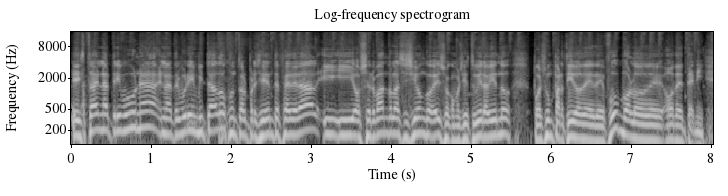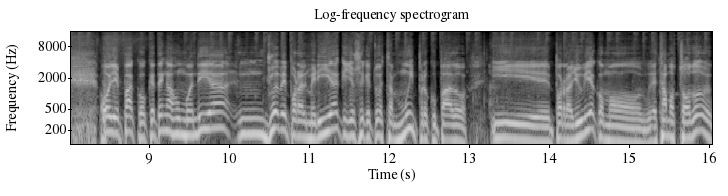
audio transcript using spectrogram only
Está en la tribuna, en la tribuna invitado junto al presidente federal y, observando la sesión con eso, como si estuviera viendo pues un partido de, fútbol o de, o de tenis. Oye, Paco, que tengas un buen día. Mm, llueve por Almería, que yo sé que tú estás muy preocupado y eh, por la lluvia como estamos todos,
